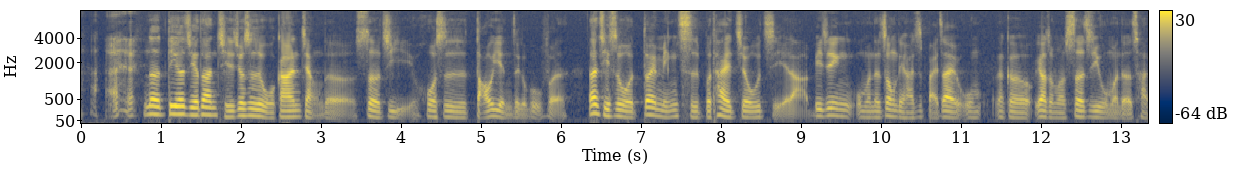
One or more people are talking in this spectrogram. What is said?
那第二阶段其实就是我刚刚讲的设计或是导演这个部分。但其实我对名词不太纠结啦，毕竟我们的重点还是摆在我那个要怎么设计我们的产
